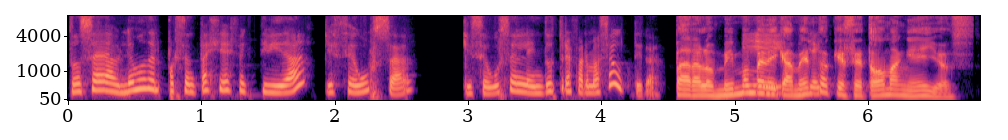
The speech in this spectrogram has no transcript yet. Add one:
Entonces, hablemos del porcentaje de efectividad que se usa, que se usa en la industria farmacéutica. Para los mismos y, medicamentos que se toman ellos.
